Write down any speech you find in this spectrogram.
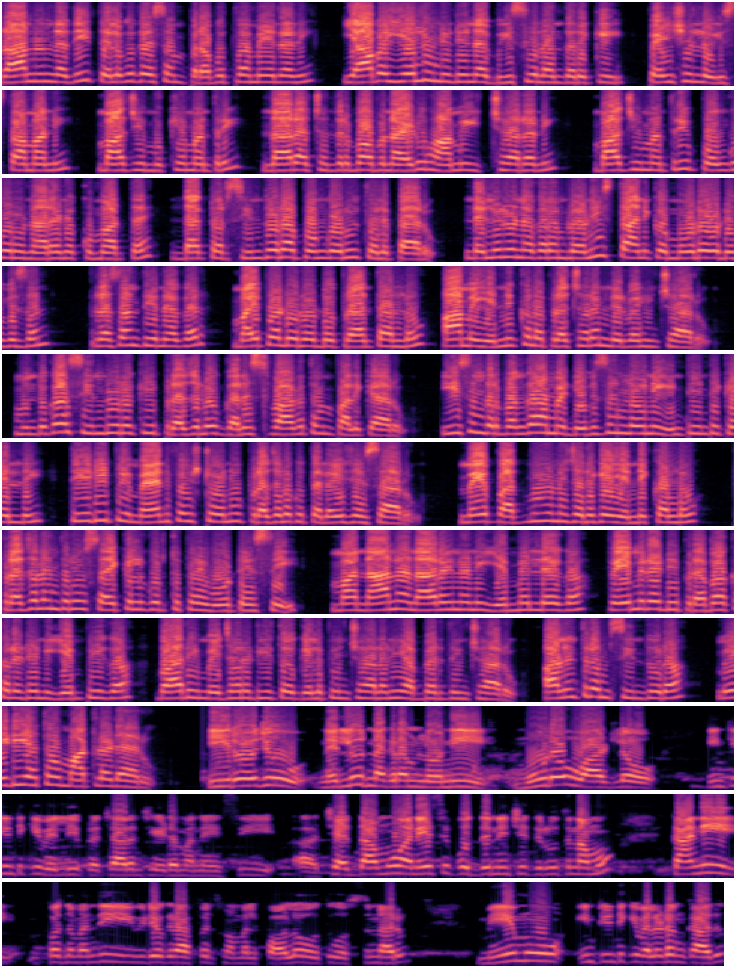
రానున్నది తెలుగుదేశం ప్రభుత్వమేనని యాభై ఏళ్ళు నిండిన బీసీలందరికీ పెన్షన్లు ఇస్తామని మాజీ ముఖ్యమంత్రి నారా చంద్రబాబు నాయుడు హామీ ఇచ్చారని మాజీ మంత్రి పొంగూరు నారాయణ కుమార్తె డాక్టర్ సింధూరా పొంగూరు తెలిపారు. నెల్లూరు నగరంలోని స్థానిక మూడవ డివిజన్ ప్రశాంతినగర్ మైపాడు రోడ్డు ప్రాంతాల్లో ఆమె ఎన్నికల ప్రచారం నిర్వహించారు. ముందుగా సింధూరుకి ప్రజలు ఘన స్వాగతం పలికారు. ఈ సందర్భంగా ఆమె డివిజన్లోని ఇంటింటికెళ్ళి టీడీపీ మేనిఫెస్టోను ప్రజలకు తెలియజేశారు. మే పదమూడున జరిగే ఎన్నికల్లో ప్రజలందరూ సైకిల్ గుర్తుపై ఓటేసి మా నాన్న నారాయణని ఎమ్మెల్యేగా వేమిరెడ్డి ప్రభాకర్ రెడ్డిని ఎంపీగా భారీ మెజారిటీతో గెలిపించాలని అభ్యర్థించారు. అనంతరం సింధూర మీడియాతో మాట్లాడారు. ఈ రోజు నెల్లూరు నగరంలోని మూడో వార్డులో ఇంటింటికి వెళ్ళి ప్రచారం చేయడం అనేసి చేద్దాము అనేసి పొద్దు నుంచి తిరుగుతున్నాము. కానీ కొంతమంది వీడియోగ్రాఫర్స్ మమ్మల్ని ఫాలో అవుతూ వస్తున్నారు. మేము ఇంటింటికి వెళ్ళడం కాదు.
